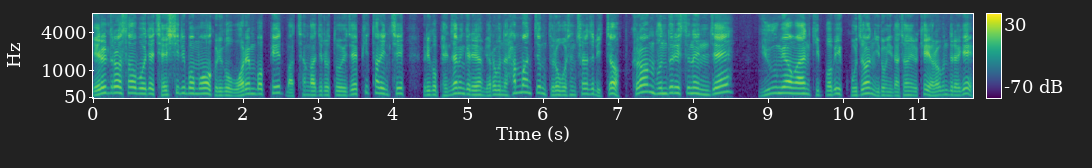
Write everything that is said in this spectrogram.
예를 들어서 뭐 이제 제시 리버모어 그리고 워렌 버핏 마찬가지로 또 이제 피터 린치 그리고 벤자민 그레엄 여러분들 한 번쯤 들어보신 출연들 있죠. 그런 분들이 쓰는 이제 유명한 기법이 고전 이론이다. 저는 이렇게 여러분들에게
